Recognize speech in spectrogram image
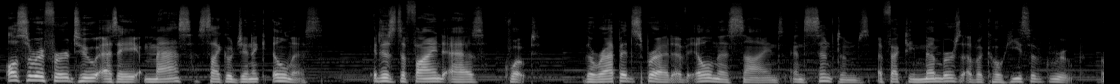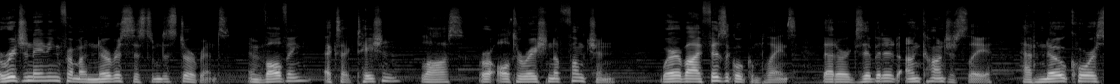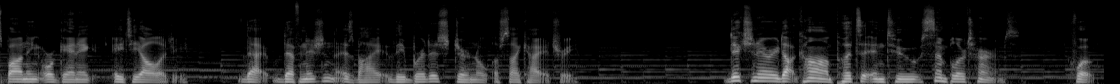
Also referred to as a mass psychogenic illness, it is defined as, quote, the rapid spread of illness signs and symptoms affecting members of a cohesive group, originating from a nervous system disturbance involving excitation, loss, or alteration of function whereby physical complaints that are exhibited unconsciously have no corresponding organic etiology. That definition is by the British Journal of Psychiatry. Dictionary.com puts it into simpler terms. Quote,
